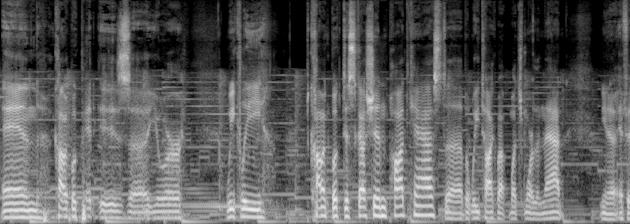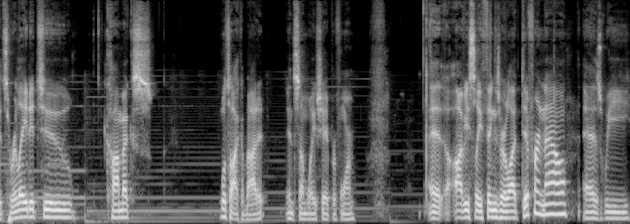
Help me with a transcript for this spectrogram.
And Comic Book Pit is uh, your weekly comic book discussion podcast, uh, but we talk about much more than that. You know, if it's related to comics, we'll talk about it in some way, shape, or form. Uh, obviously, things are a lot different now as we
